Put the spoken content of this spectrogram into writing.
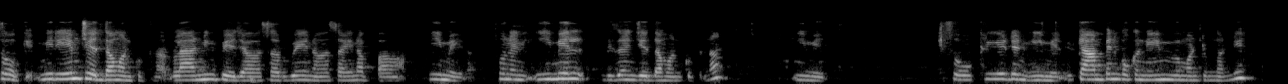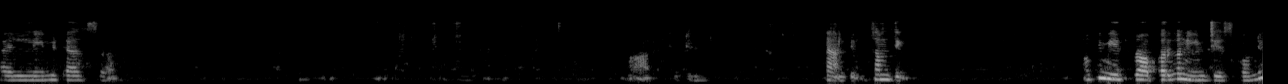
సో ఓకే మీరు ఏం చేద్దాం అనుకుంటున్నారు? ల్యాండింగ్ పేజా సర్వేనా సైన్ అప్ ఈమెయిల్ సో నేను ఈమెయిల్ డిజైన్ చేద్దాం అనుకుంటున్నా. Email so create and email క్యాంపెయిన్కి ఒక నేమ్ ఇవ్వమంటుందండి. I name it as marketing campaign something okay మీరు ప్రాపర్గా నేమ్ చేసుకోండి.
